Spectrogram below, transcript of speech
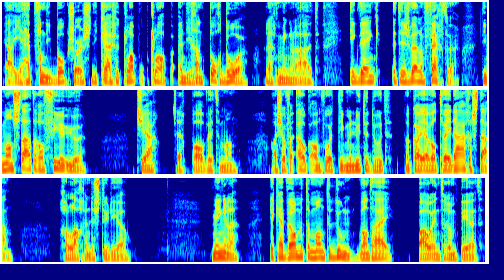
Ja, je hebt van die boxers, die krijgen klap op klap en die gaan toch door, legt Mingelen uit. Ik denk, het is wel een vechter. Die man staat er al vier uur. Tja, zegt Paul Witteman. Als je over elk antwoord tien minuten doet, dan kan jij wel twee dagen staan. Gelach in de studio. Mingelen, ik heb wel met de man te doen, want hij. Pauw interrumpeert.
